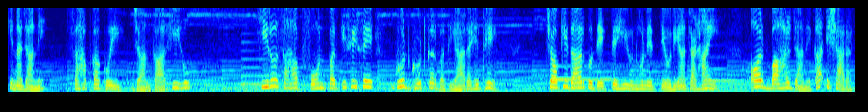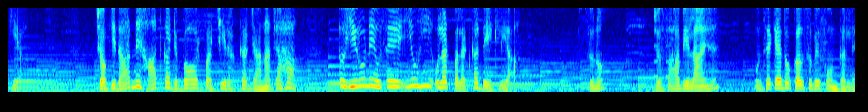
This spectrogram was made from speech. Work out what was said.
कि न जाने साहब का कोई जानकार ही हो। हीरो साहब फ़ोन पर किसी से घुट घुट कर बतिया रहे थे। चौकीदार को देखते ही उन्होंने त्योरियाँ चढ़ाई और बाहर जाने का इशारा किया। चौकीदार ने हाथ का डिब्बा और पर्ची रखकर जाना चाहा, तो हीरो ने उसे यूँ ही उलट पलट कर देख लिया। सुनो जो साहब ये लाए हैं उनसे कह दो कल सुबह फ़ोन कर ले।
